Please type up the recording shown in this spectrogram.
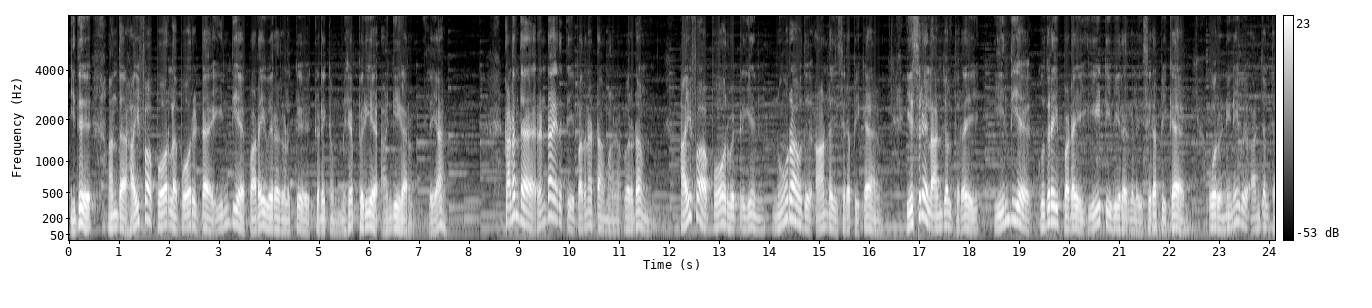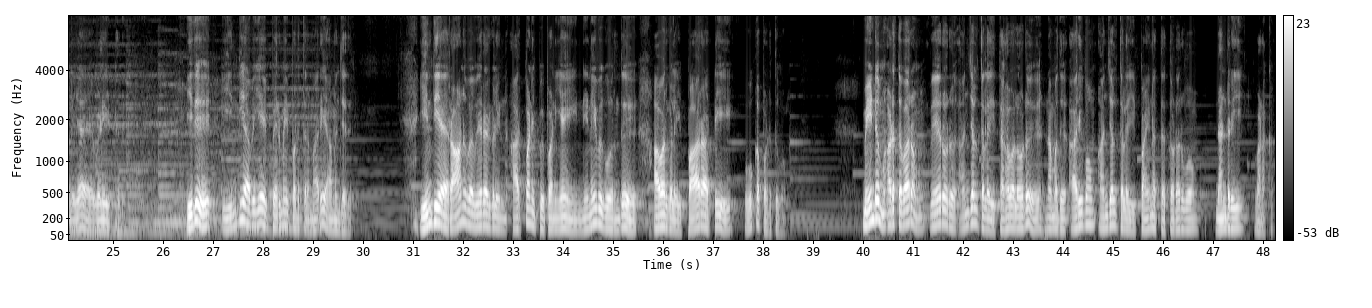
இது அந்த ஹைஃபா போரில் போரிட்ட இந்திய படை வீரர்களுக்கு கிடைக்கும் மிகப்பெரிய அங்கீகாரம் இல்லையா? கடந்த ரெண்டாயிரத்தி பதினெட்டாம் வருடம் ஹைஃபா போர் வெற்றியின் நூறாவது ஆண்டை சிறப்பிக்க இஸ்ரேல் அஞ்சல் துறை இந்திய குதிரைப்படை ஈட்டி வீரர்களை சிறப்பிக்க ஒரு நினைவு அஞ்சல் தலையை வெளியிட்டது. இது இந்தியாவையே பெருமைப்படுத்துகிற மாதிரி அமைஞ்சது. இந்திய இராணுவ வீரர்களின் அர்ப்பணிப்பு பணியை நினைவு கூர்ந்து அவர்களை பாராட்டி ஊக்கப்படுத்துவோம். மீண்டும் அடுத்த வாரம் வேறொரு அஞ்சல் தலை தகவலோடு நமது அறிவோம் அஞ்சல் தலை பயணத்தை தொடர்வோம். நன்றி வணக்கம்.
